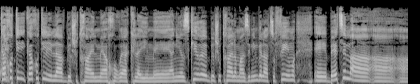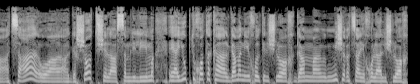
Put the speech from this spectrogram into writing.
קח אותי, קח אותי אליו ברשותך אל מאחורי הקלעים. אה, אני אזכיר אה, ברשותך אל המאזינים ולצופים, אה, בעצם ההצעה או ההגשות של הסמלילים היו פתוחות לקהל, גם אני יכולתי לשלוח, גם מי שרצה יכול היה לשלוח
